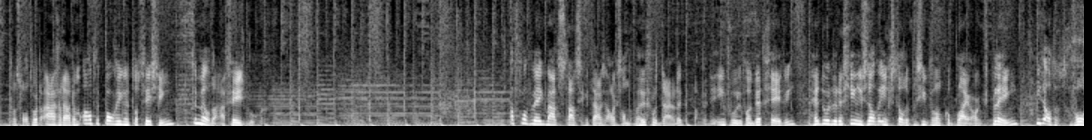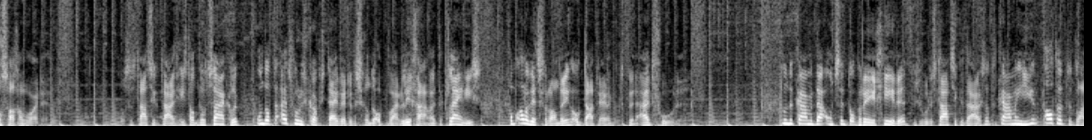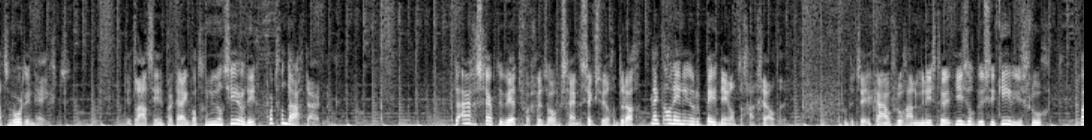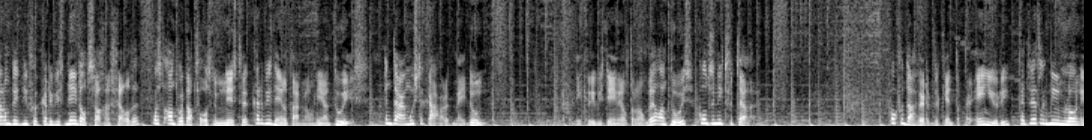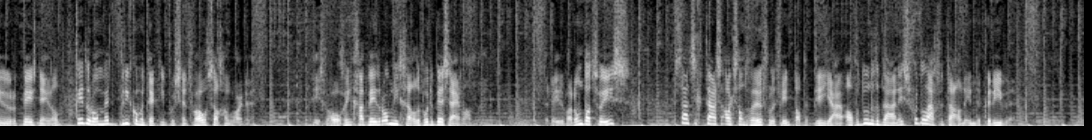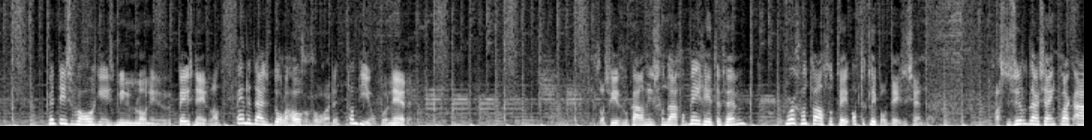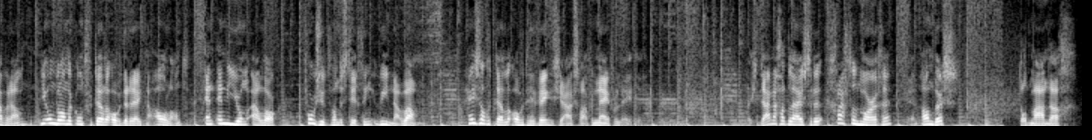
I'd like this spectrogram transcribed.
Tot slot wordt aangeraden om altijd pogingen tot phishing te melden aan Facebook. Afgelopen week maakte staatssecretaris Alexander van Huffelen duidelijk dat bij de invoering van wetgeving het door de regering zelf ingestelde principe van comply or explain niet altijd het gevolg zal gaan worden. Volgens de staatssecretaris is dat noodzakelijk omdat de uitvoeringscapaciteit bij de verschillende openbare lichamen te klein is om alle wetsveranderingen ook daadwerkelijk te kunnen uitvoeren. Toen de Kamer daar ontzettend op reageerde, bezwoer de staatssecretaris dat de Kamer hier altijd het laatste woord in heeft. Dit laatste in de praktijk wat genuanceerder ligt, wordt vandaag duidelijk. De aangescherpte wet voor grensoverschrijdend seksueel gedrag blijkt alleen in Europees Nederland te gaan gelden. Toen de Tweede Kamer vroeg aan de minister Jezel Sekerius vroeg waarom dit niet voor Caribisch Nederland zou gaan gelden, was het antwoord dat volgens de minister Caribisch Nederland daar nog niet aan toe is. En daar moest de Kamer het mee doen. Wanneer Caribisch Nederland er nog wel aan toe is, kon ze niet vertellen. Ook vandaag werd het bekend dat per 1 juli het wettelijk minimumloon in Europees Nederland wederom met 3,13% verhoogd zal gaan worden. Deze verhoging gaat wederom niet gelden voor de BES-eilanden. De reden waarom dat zo is? Staatssecretaris Alexander van Huffelen vindt dat er dit jaar al voldoende gedaan is voor de laagstbetaalden in de Cariben. Met deze verhoging is het minimumloon in Europees Nederland bijna 1000 dollar hoger geworden dan die op Bonaire. Dit was weer het lokale nieuws vandaag op Megahit FM. Morgen van 12 tot 2 op de clip op deze zender. Gasten zullen daar zijn Clark Abraham, die onder andere komt vertellen over de reis naar Ouland, en Andy Jong Alok, voorzitter van de stichting Wie Wan. Hij zal vertellen over het herdenkingsjaar slavernijverleden. Als je daarna gaat luisteren, graag tot morgen en anders tot maandag.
